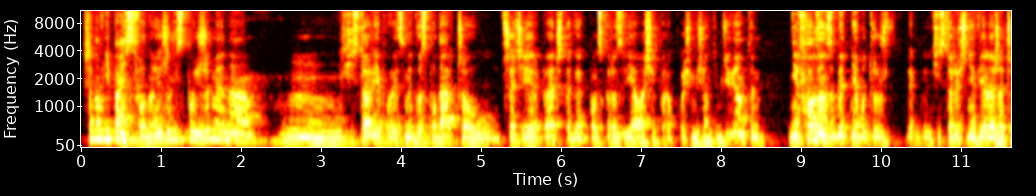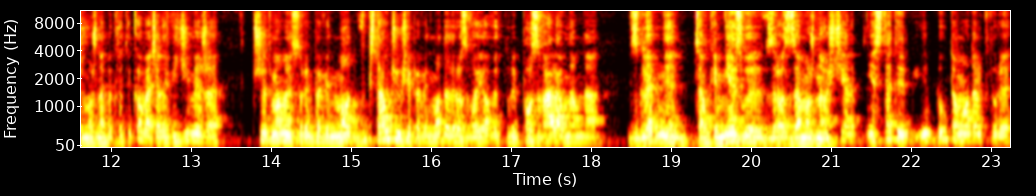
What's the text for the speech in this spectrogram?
Szanowni Państwo, no jeżeli spojrzymy na hmm, historię powiedzmy gospodarczą trzeciej RP, czy tego jak Polska rozwijała się po roku 89, nie wchodząc zbytnio, bo tu już historycznie wiele rzeczy można by krytykować, ale widzimy, że przyszedł moment, w którym pewien mod, wykształcił się pewien model rozwojowy, który pozwalał nam na względny, całkiem niezły wzrost zamożności, ale niestety był to model, który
